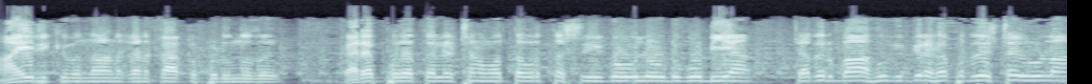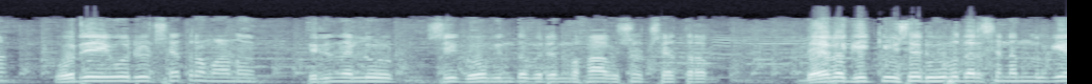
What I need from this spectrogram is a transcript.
ആയിരിക്കുമെന്നാണ് കണക്കാക്കപ്പെടുന്നത്. കരപ്പുറത്തെ ലക്ഷണമൊത്ത വൃത്ത ശ്രീകോവിലോടുകൂടിയ ചതുർബാഹു വിഗ്രഹ പ്രതിഷ്ഠയുള്ള ഒരേ ഒരു ക്ഷേത്രമാണ് തിരുനെല്ലൂർ ശ്രീ ഗോവിന്ദപുരം മഹാവിഷ്ണു ക്ഷേത്രം. ദേവകിക്ക് വിശ്വരൂപ ദർശനം നൽകിയ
